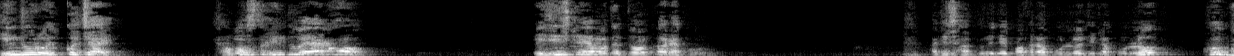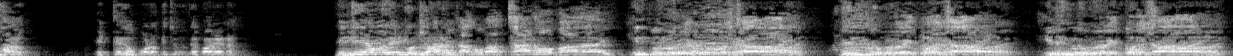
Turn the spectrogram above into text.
হিন্দুর ঐক্য চাই। সমস্ত হিন্দু এক হও। এই জিনিসটাই আমাদের দরকার এখন। আজকে শান্তনু যে কথাটা বলল যেটা করল খুব ভালো। এর থেকে বড় কিছু হতে পারে না। এটাই আমাদের। জাতপাত ছাড়ো ভাই। হিন্দু চাই। হিন্দু চাই। হিন্দু চাই।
